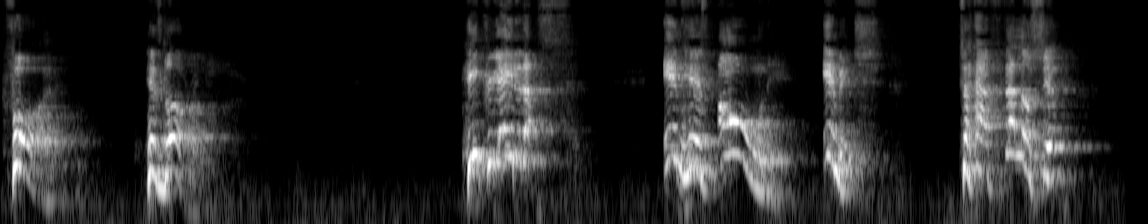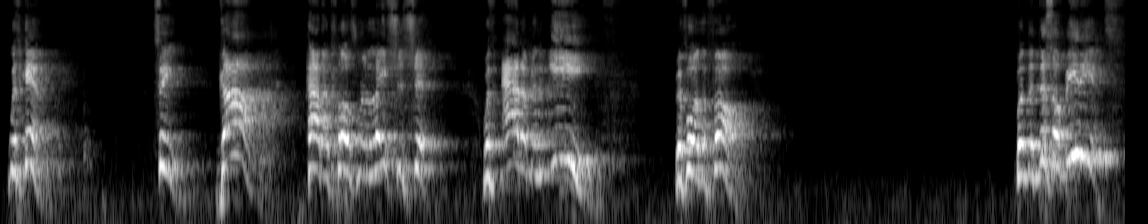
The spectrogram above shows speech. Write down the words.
for his glory. He created us in his own image to have fellowship with him. See, God had a close relationship with Adam and Eve before the fall. But the disobedience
